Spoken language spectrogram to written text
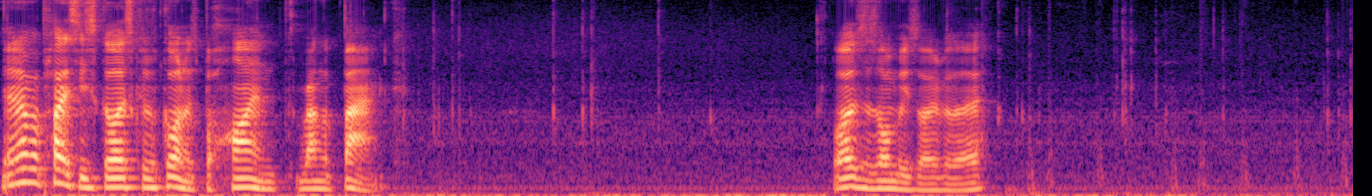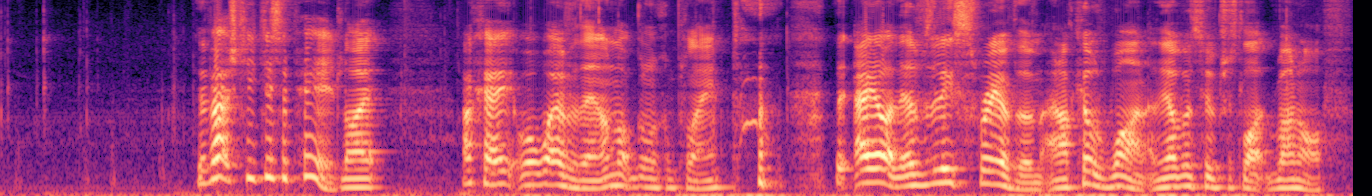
The only other place these guys could have gone is behind, around the back. Why Loads of zombies over there. They've actually disappeared. Like, okay, well, whatever then. I'm not going to complain. the AI, there was at least three of them, and I killed one, and the other two have just, like, run off.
